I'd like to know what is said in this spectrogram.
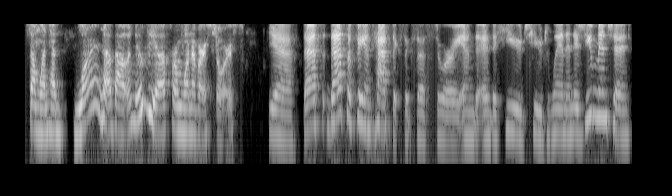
someone had learned about Anuvia from one of our stores. Yeah, that's that's a fantastic success story and and a huge huge win. And as you mentioned,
